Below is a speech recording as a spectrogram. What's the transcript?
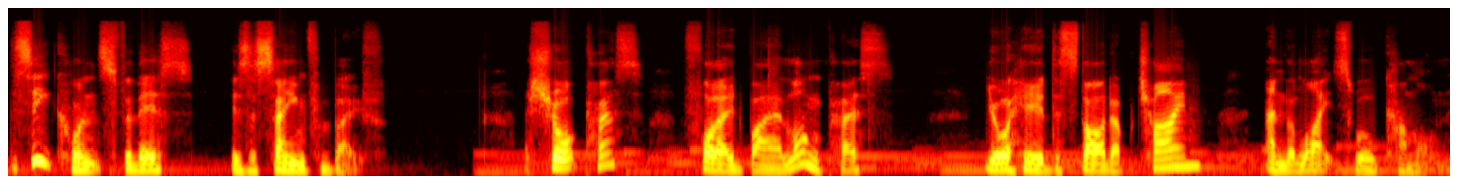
The sequence for this is the same for both. A short press followed by a long press, you'll hear the startup chime and the lights will come on.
